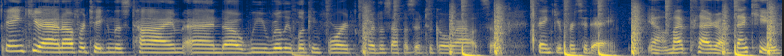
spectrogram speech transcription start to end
Thank you, Anna, for taking this time, and uh, we really looking forward for this episode to go out. So, thank you for today. Yeah, my pleasure. Thank you.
